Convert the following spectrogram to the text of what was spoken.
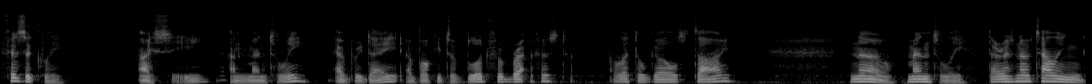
physically, I see, and mentally, every day, a bucket of blood for breakfast, a little girl's thigh. No, mentally, there is no telling,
